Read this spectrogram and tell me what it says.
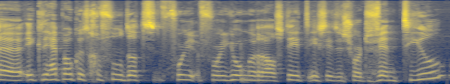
Eh, ik heb ook het gevoel dat voor, voor jongeren als dit... is dit een soort ventiel.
